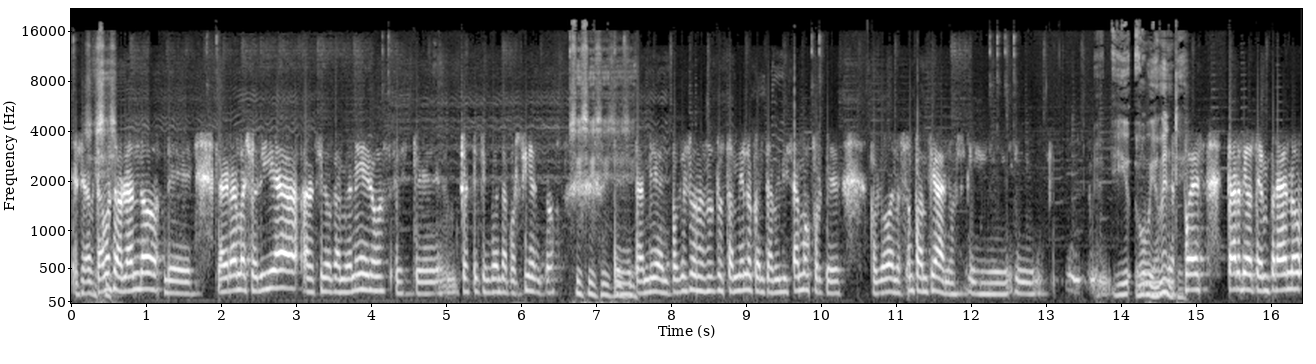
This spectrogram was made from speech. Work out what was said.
estamos hablando de la gran mayoría han sido camioneros, este, casi el 50%. Sí, sí, sí, eh, También, porque eso nosotros también lo contabilizamos porque, porque bueno, son pampeanos y, y, obviamente. después, tarde o temprano,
